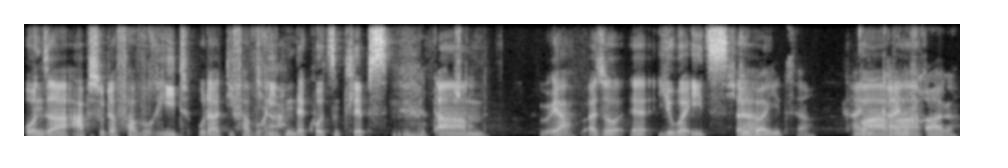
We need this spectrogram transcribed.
unser absoluter Favorit oder die Favoriten ja. der kurzen Clips. Ähm, ja, also äh, Uber Eats. Uber äh, Eats, ja. Keine, war, keine war, Frage.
